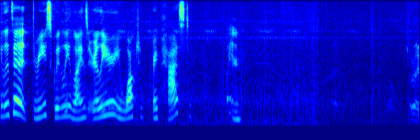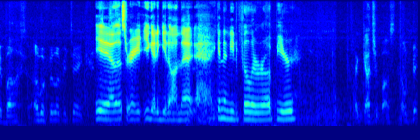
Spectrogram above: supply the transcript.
He looked at three squiggly lines earlier. He walked right past. When? All right, boss. I'm gonna fill up your tank. Yeah, that's right. You gotta get on that. You're gonna need to fill her up here. I got you, boss. Don't hit.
